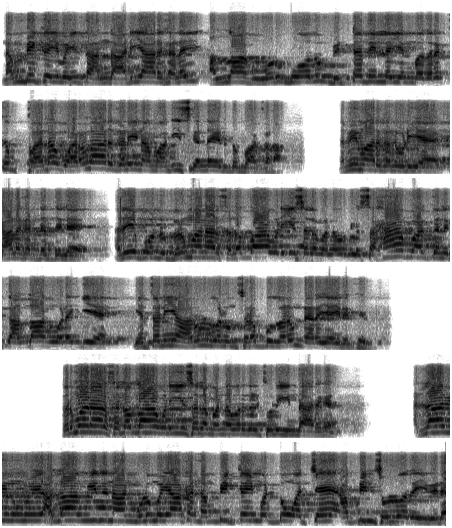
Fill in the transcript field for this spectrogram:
நம்பிக்கை வைத்த அந்த அடியார்களை அல்லாஹ் ஒருபோதும் விட்டதில்லை என்பதற்கு பல வரலாறுகளை நாம் அதீஸ்கள்ல எடுத்து பார்க்கலாம். நபிமார்களுடைய காலகட்டத்தில அதே போன்று பெருமானார் சலல்லா அலிசல்லம் அவர்கள் சஹாபாக்களுக்கு அல்லாஹ் வழங்கிய எத்தனையோ அருள்களும் சிறப்புகளும் நிறைய இருக்குது பெருமானார் சல்லல்லா அலிசல்லம் மன்னவர்கள் சொல்கின்றார்கள் அல்லாவின் அல்லாஹ் மீது நான் முழுமையாக நம்பிக்கை மட்டும் வச்சேன் அப்படின்னு சொல்வதை விட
